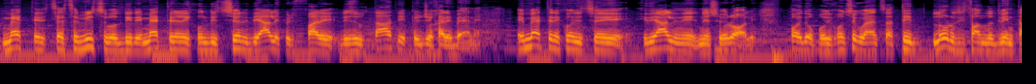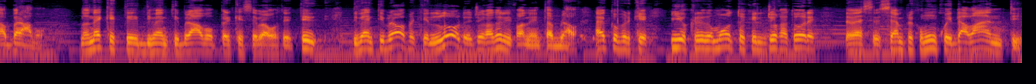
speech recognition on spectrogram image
mettersi al servizio vuol dire mettere nelle condizioni ideali per fare risultati e per giocare bene e mettere le condizioni ideali nei, nei suoi ruoli. Poi dopo di conseguenza te, loro ti fanno diventare bravo. Non è che te diventi bravo perché sei bravo te, te diventi bravo perché loro i giocatori ti fanno diventare bravo. Ecco perché io credo molto che il giocatore deve essere sempre comunque davanti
